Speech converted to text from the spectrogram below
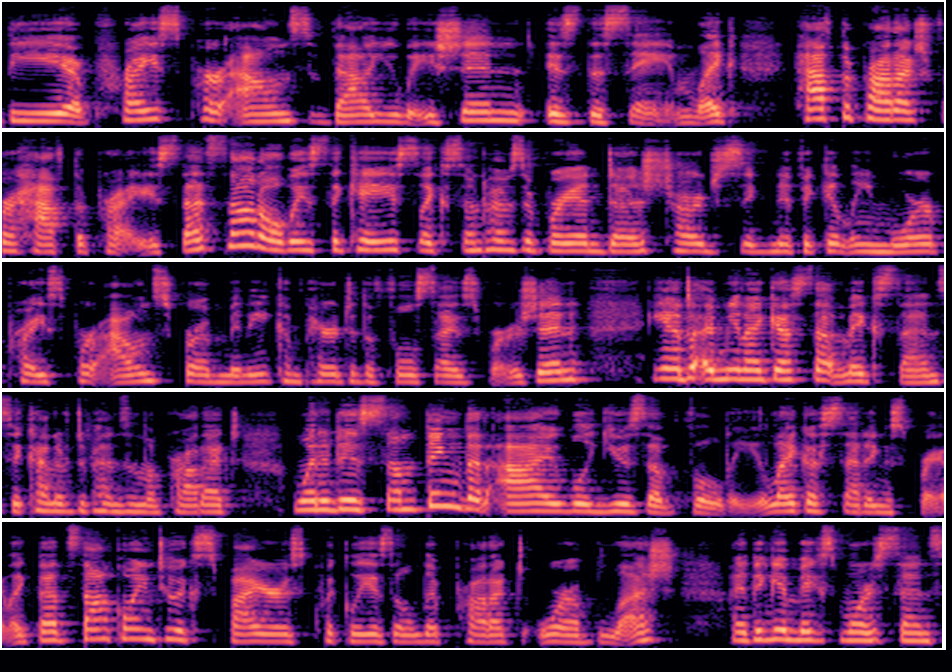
the price per ounce valuation is the same, like half the product for half the price. That's not always the case. Like sometimes a brand does charge significantly more price per ounce for a mini compared to the full size version. And I mean, I guess that makes sense. It kind of depends on the product. When it is something that I will use up fully, like a setting spray, like that's not going to expire as quickly as a lip product or a blush, I think it makes more sense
